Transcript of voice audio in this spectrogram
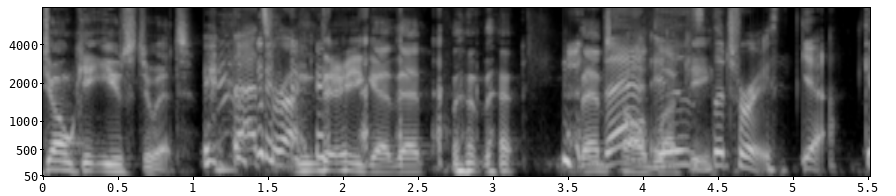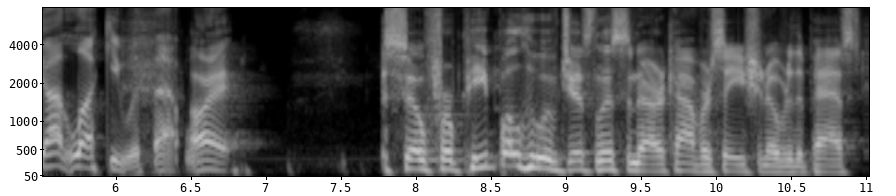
"Don't get used to it." That's right. there you go. That, that that's That called is lucky. the truth. Yeah. Got lucky with that one. All right. So, for people who have just listened to our conversation over the past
